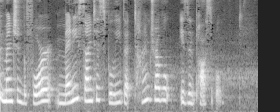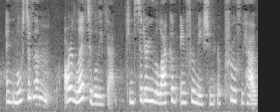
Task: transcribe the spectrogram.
I've mentioned before, many scientists believe that time travel isn't possible. And most of them are led to believe that, considering the lack of information or proof we have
